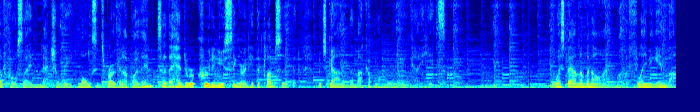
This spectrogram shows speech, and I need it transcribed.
Of course, they'd naturally long since broken up by then, so they had to recruit a new singer and hit the club circuit, which garnered them a couple of more UK hits. The Westbound Number 9 by the Flaming Ember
